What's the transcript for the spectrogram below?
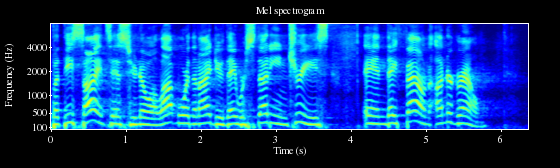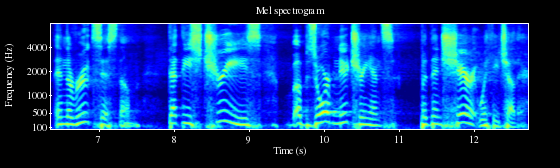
But these scientists who know a lot more than I do, they were studying trees, and they found underground in the root system that these trees absorb nutrients, but then share it with each other.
